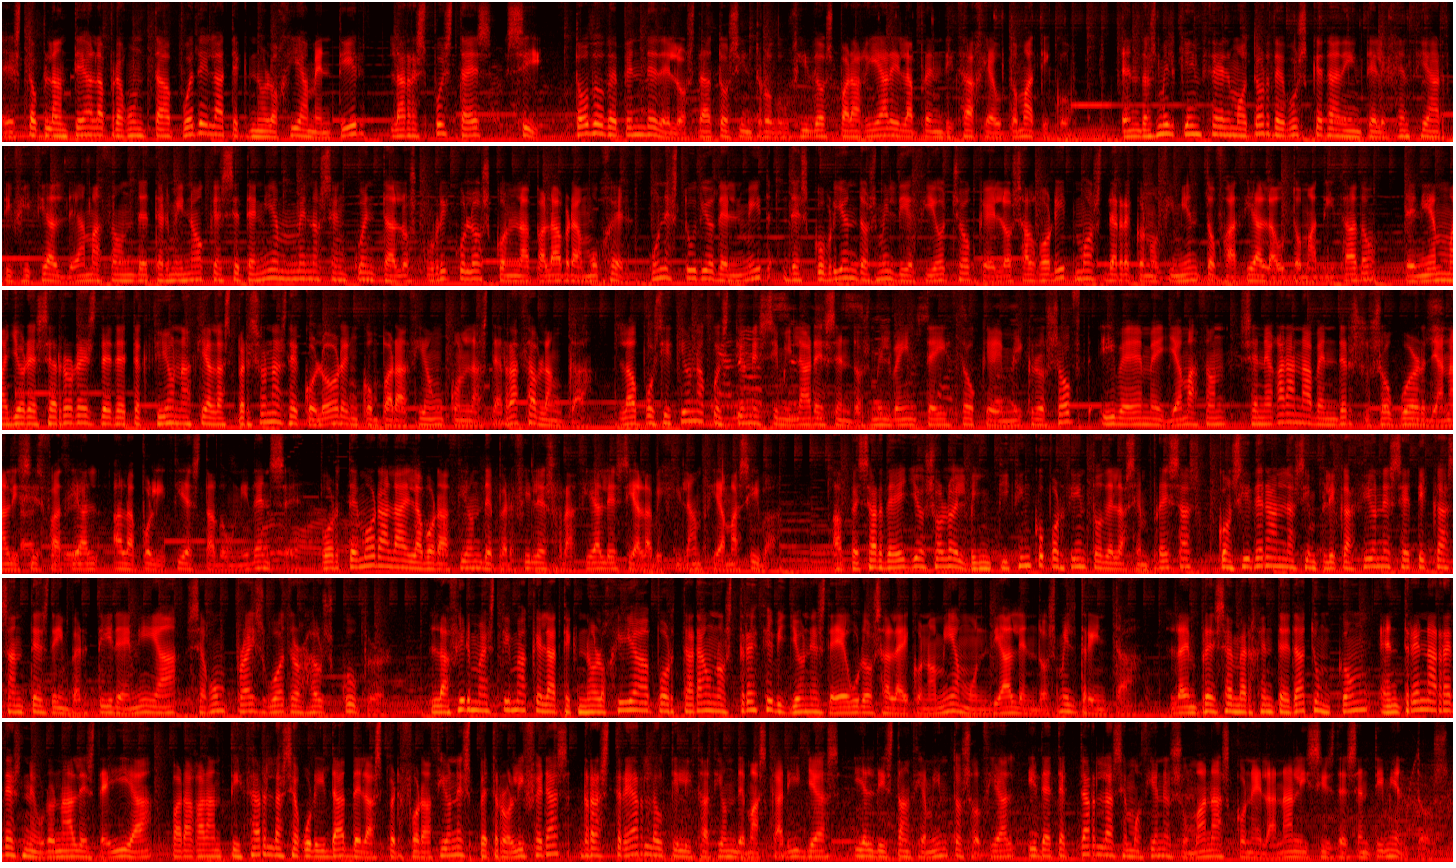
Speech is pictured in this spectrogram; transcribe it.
Esto plantea la pregunta, ¿puede la tecnología mentir? La respuesta es sí, todo depende de los datos introducidos para guiar el aprendizaje automático. En 2015, el motor de búsqueda de inteligencia artificial de Amazon determinó que se tenían menos en cuenta los currículos con la palabra mujer. Un estudio del MIT descubrió en 2018 que los algoritmos de reconocimiento facial automatizado tenían mayores errores de detección hacia las personas de color en comparación con las de raza blanca. La oposición a cuestiones similares en 2020 hizo que Microsoft IBM y Amazon se negaran a vender su software de análisis facial a la policía estadounidense, por temor a la elaboración de perfiles raciales y a la vigilancia masiva. A pesar de ello, solo el 25% de las empresas consideran las implicaciones éticas antes de invertir en IA, según PricewaterhouseCoopers. La firma estima que la tecnología aportará unos 13 billones de euros a la economía mundial en 2030. La empresa emergente Datumcon entrena redes neuronales de IA para garantizar la seguridad de las perforaciones petrolíferas, rastrear la utilización de mascarillas y el distanciamiento social y detectar las emociones humanas con el análisis de sentimientos.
